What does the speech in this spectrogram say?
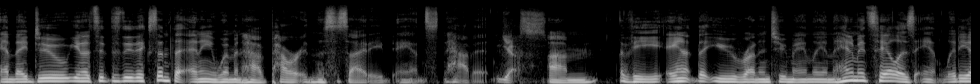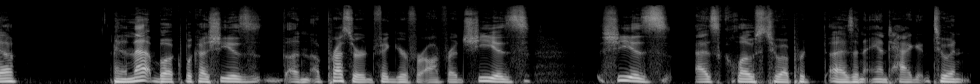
And they do, you know, to, to the extent that any women have power in this society, aunts have it. Yes. Um, the aunt that you run into mainly in The Handmaid's Tale is Aunt Lydia. And in that book, because she is an oppressor figure for Offred, she is she is as close to a as an antagonist to an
